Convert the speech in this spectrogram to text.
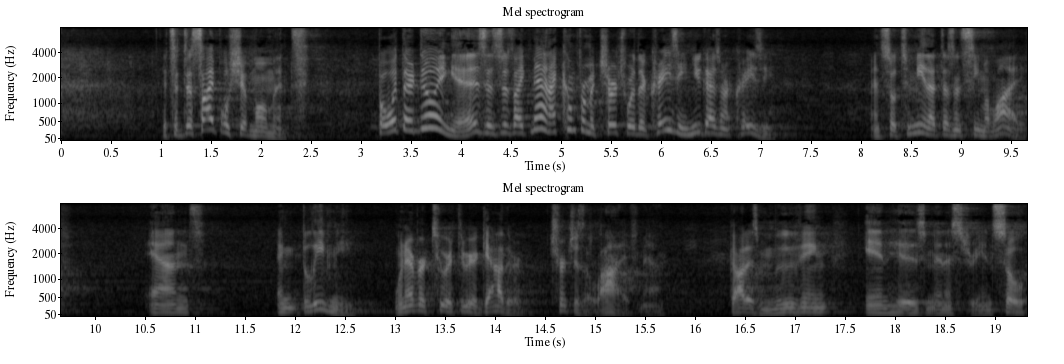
it's a discipleship moment. But what they're doing is, is it's like, man, I come from a church where they're crazy and you guys aren't crazy. And so to me, that doesn't seem alive. And, and believe me, whenever two or three are gathered, church is alive, man. God is moving in his ministry. And so,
